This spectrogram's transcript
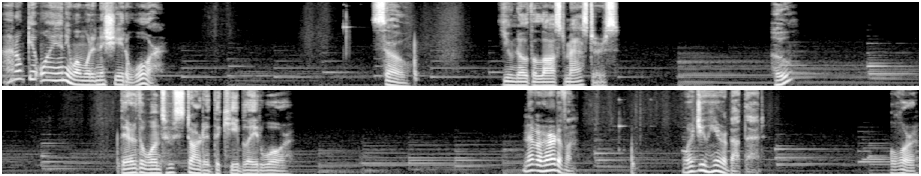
I don't get why anyone would initiate a war. So, you know the Lost Masters? Who? They're the ones who started the Keyblade War. Never heard of them. Where'd you hear about that? Or,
